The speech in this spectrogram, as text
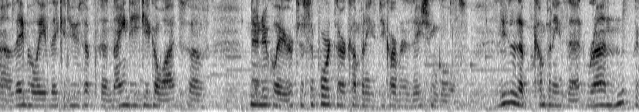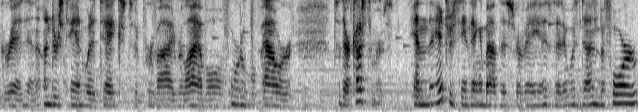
uh, they believe they could use up to 90 gigawatts of new nuclear to support their company's decarbonization goals. These are the companies that run the grid and understand what it takes to provide reliable, affordable power to their customers. And the interesting thing about this survey is that it was done before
